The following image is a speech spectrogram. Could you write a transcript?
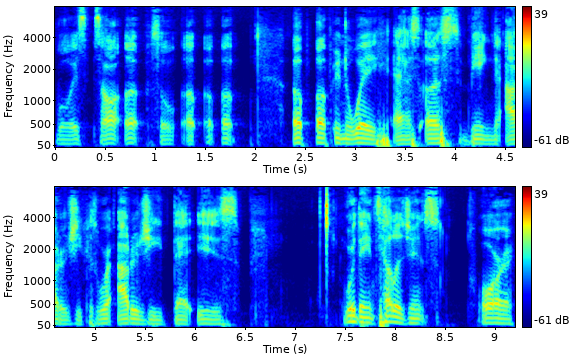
Well, it's, it's all up, so up, up, up, up, up in a way as us being the outer G, because we're outer G that is, we're the intelligence or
